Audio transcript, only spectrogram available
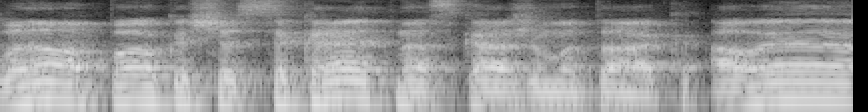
вона поки що секретна, скажімо так, але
